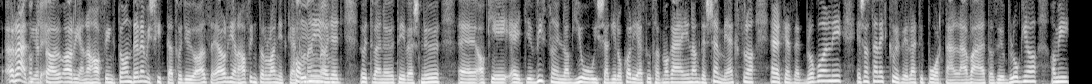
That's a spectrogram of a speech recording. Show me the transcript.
Rád okay. írta Ariana Huffington, de nem is hitted, hogy ő az. Ariana Huffingtonról annyit kell Kommentben. tudni, hogy egy 55 éves nő, aki egy viszonylag jó újságíró karriert tudhat magáénak, de semmi extra, elkezdett blogolni, és aztán egy közéleti portállá vált az ő blogja, ami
